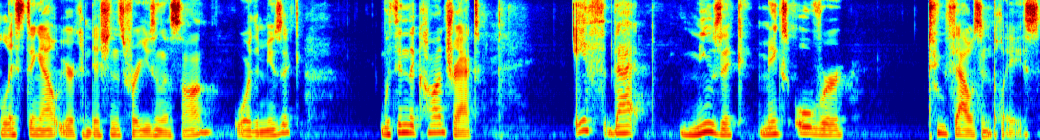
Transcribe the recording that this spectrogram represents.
listing out your conditions for using the song or the music, within the contract, if that music makes over 2,000 plays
